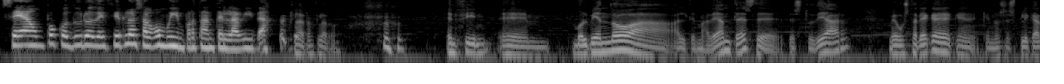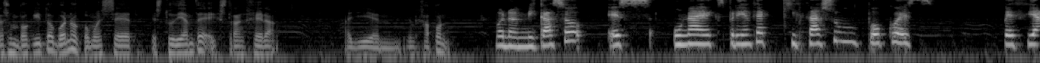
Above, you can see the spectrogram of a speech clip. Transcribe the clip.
sea un poco duro decirlo, es algo muy importante en la vida. Claro, claro. en fin, em, volviendo al tema de antes, de, estudiar, me gustaría que, nos explicaras un poquito, bueno, cómo es ser estudiante extranjera allí en, Japón. Bueno, en mi caso es una experiencia quizás un poco especial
